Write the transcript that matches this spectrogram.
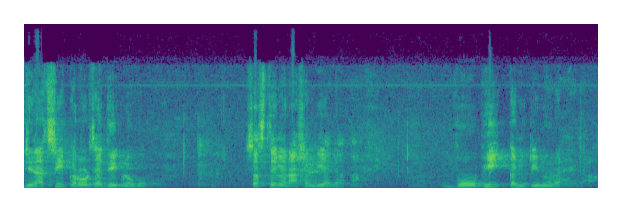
जिन 80 करोड़ से अधिक लोगों को सस्ते में राशन दिया जाता है, वो भी कंटिन्यू रहेगा।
